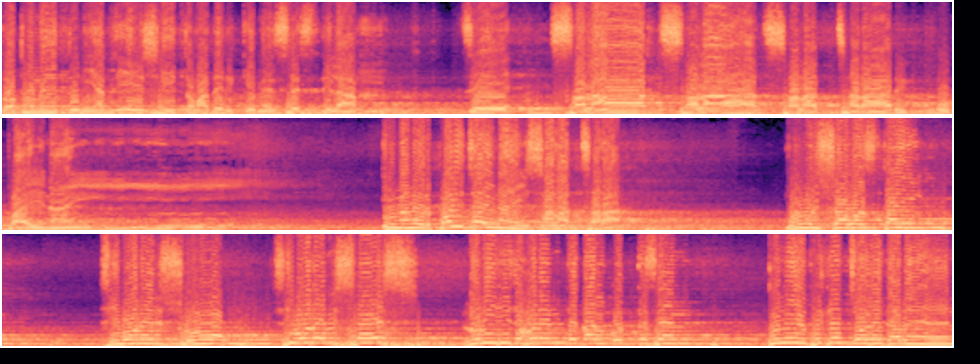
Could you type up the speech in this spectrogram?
প্রথমে দুনিয়াতে এসেই তোমাদেরকে মেসেজ দিলাম যে, সালাদ সালাদ সালাদ ছাড়ার উপায় নাই। ইমানের পরিচয় নাই সালাদ ছাড়া। মুমূর্ষ অবস্থায় জীবনের শুরু, জীবনের শেষ, নবীজি যখন ইন্তেকাল করতেছেন দুনিয়া থেকে চলে যাবেন।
